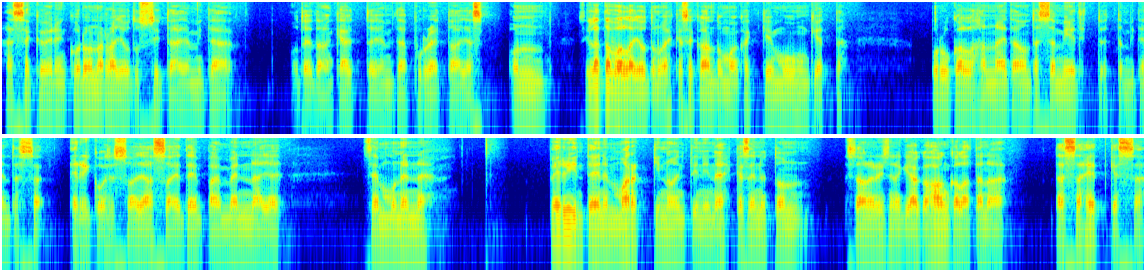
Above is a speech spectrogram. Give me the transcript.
hässäköiden koronarajoitus sitä ja mitä otetaan käyttöön ja mitä puretaan. Ja on sillä tavalla joutunut ehkä sekaantumaan kaikkeen muuhunkin, että porukallahan näitä on tässä mietitty, että miten tässä erikoisessa ajassa eteenpäin mennään ja semmoinen perinteinen markkinointi, niin ehkä se nyt on, sitä on ensinnäkin aika hankala tänä, tässä hetkessä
